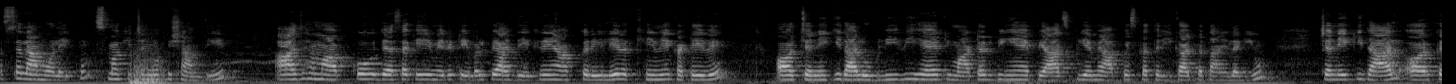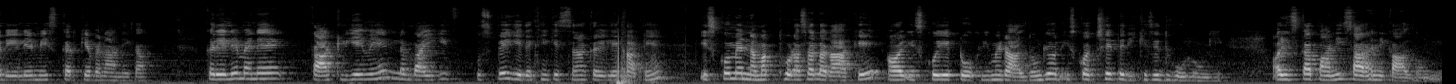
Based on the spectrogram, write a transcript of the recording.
असलकुम स्मा किचन में खुश आमदीद। आज हम आपको, जैसा कि मेरे टेबल पे आज देख रहे हैं, आप करेले रखे हुए कटे हुए, और चने की दाल उबली हुई है, टमाटर भी हैं, प्याज भी है, मैं आपको इसका तरीका आज बताने लगी हूँ, चने की दाल और करेले मिक्स करके बनाने का। करेले मैंने काट लिए हुए लंबाई की, उस पर ये देखें किस तरह करेले काटे हैं। इसको मैं नमक थोड़ा सा लगा के और इसको एक टोकरी में डाल दूँगी और इसको अच्छे तरीके से धो लूँगी और इसका पानी सारा निकाल दूँगी।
